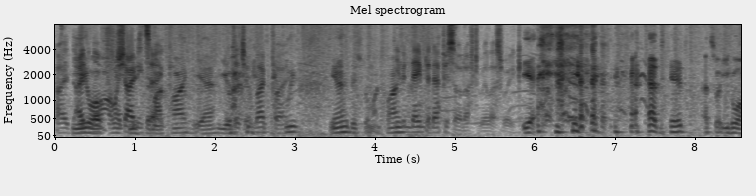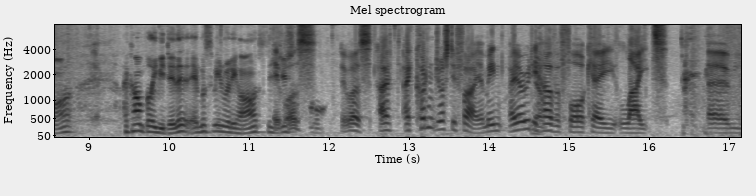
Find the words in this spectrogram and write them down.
I- you I love are like shiny Mr. tech. Magpie. Yeah, you are. Digital Magpie. you know, digital magpie. Even named an episode after me last week. Yeah, I did. That's what you are. Yeah. I can't believe you did it. It must have been really hard. Did It you was. just- It was. I I couldn't justify. I mean, I already No. have a 4K light um,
